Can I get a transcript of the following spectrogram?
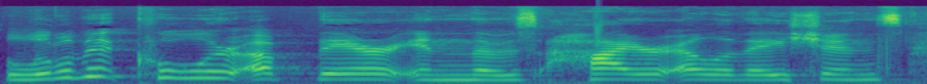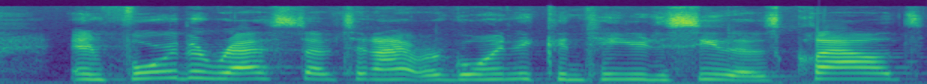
A little bit cooler up there in those higher elevations. And for the rest of tonight, we're going to continue to see those clouds.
